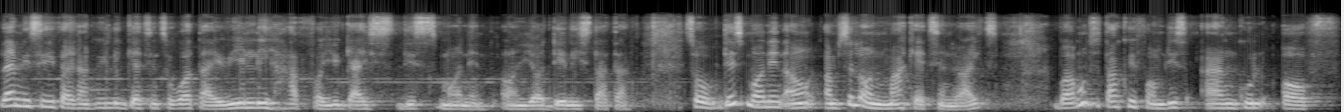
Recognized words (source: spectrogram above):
let me see if i can really get into what i really have for you guys this morning on your daily starter. So this morning i'm still on marketing right? But i want to tackle from this angle of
